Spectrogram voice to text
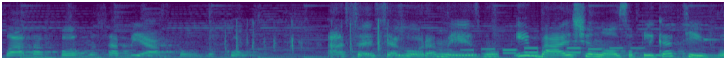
plataformasabiá.com. Acesse agora mesmo e baixe o nosso aplicativo.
